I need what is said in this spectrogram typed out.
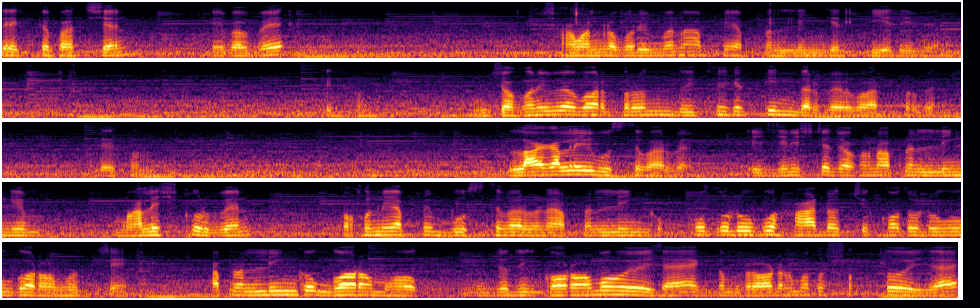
দেখতে পাচ্ছেন, এভাবে সামান্য পরিমাণ আপনি আপনার লিঙ্গে দিয়ে দেবেন। দেখুন, যখনই ব্যবহার করুন, দুই থেকে তিনবার ব্যবহার করবেন, দেখুন, লাগালেই বুঝতে পারবেন। এই জিনিসটা যখন আপনার লিঙ্গে মালিশ করবেন, তখনই আপনি বুঝতে পারবেন আপনার লিঙ্গ কতটুকু হার্ড হচ্ছে, কতটুকু গরম হচ্ছে। আপনার লিঙ্গ গরম হোক, যদি গরমও হয়ে যায়, একদম রডের মতো শক্ত হয়ে যায়,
